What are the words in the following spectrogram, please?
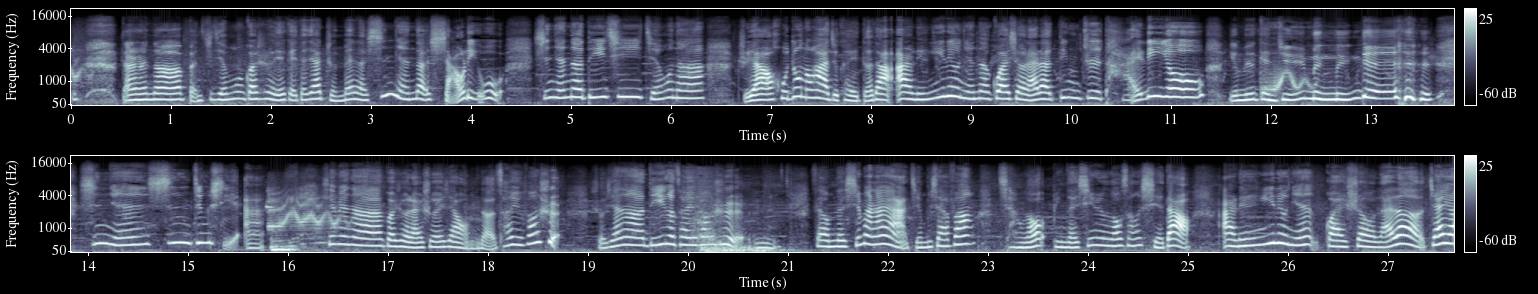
当然呢，本期节目怪兽也给大家准备了新年的小礼物。新年的第一期节目呢，只要互动的话，就可以得到二零一六年的怪兽来了定制台历哟。有没有感觉萌萌的？新年新惊喜啊！下面呢，怪兽来说一下我们的参与方式。首先呢，第一个参与方式，嗯。在我们的喜马拉雅节目下方抢楼，并在幸运楼层写到“二零一六年怪兽来了，加油！”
